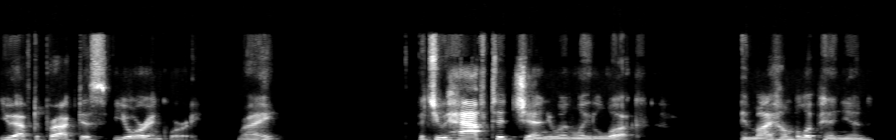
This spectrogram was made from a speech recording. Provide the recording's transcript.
you have to practice your inquiry, right? But you have to genuinely look, in my humble opinion,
